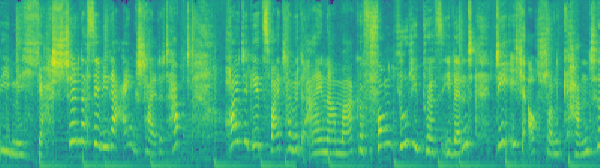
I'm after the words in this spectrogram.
Lieben, ja, schön, dass ihr wieder eingeschaltet habt. Heute geht es weiter mit einer Marke vom Beauty Press Event, die ich auch schon kannte.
